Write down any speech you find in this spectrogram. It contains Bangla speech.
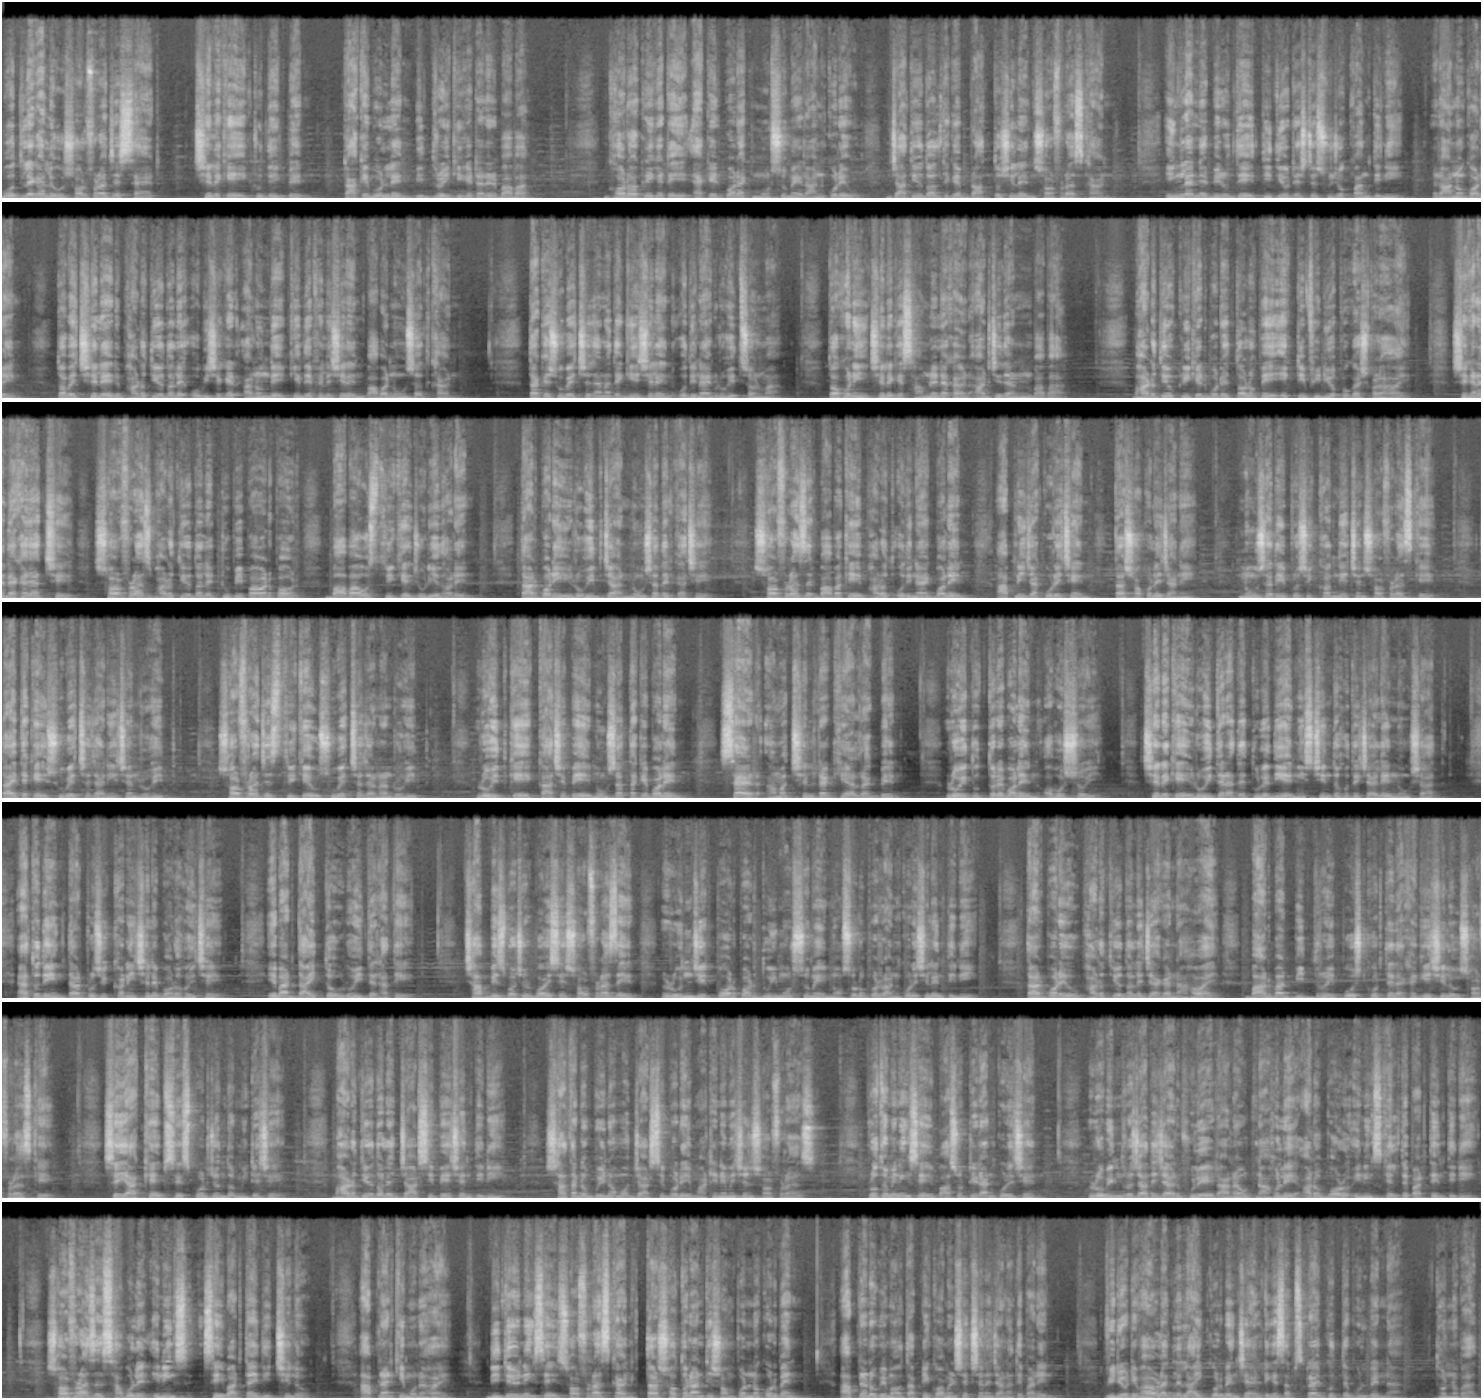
বদলে গেল সরফরাজের স্যার। ছেলেকে একটু দেখবেন। কাকে বললেন বিদ্রোহী ক্রিকেটারের বাবা? ঘরোয়া ক্রিকেটে একের পর এক মরশুমে রান করেও জাতীয় দল থেকে ব্রাত্য ছিলেন সরফরাজ খান। ইংল্যান্ডের বিরুদ্ধে তৃতীয় টেস্টে সুযোগ পান তিনি। রানও করেন। তবে ছেলের ভারতীয় দলে অভিষেকের আনন্দে কেঁদে ফেলেছিলেন বাবা নৌসাদ খান। তাকে শুভেচ্ছা জানাতে গিয়েছিলেন অধিনায়ক রোহিত শর্মা। তখনই ছেলেকে সামনে লেখার আর্জি দেন বাবা। ভারতীয় ক্রিকেট বোর্ডের তরফে একটি ভিডিও প্রকাশ করা হয়। সেখানে দেখা যাচ্ছে, সরফরাজ ভারতীয় দলের টুপি পাওয়ার পর বাবা ও স্ত্রীকে জড়িয়ে ধরেন। তারপরই রোহিত যান নৌসাদের কাছে। সরফরাজের বাবাকে ভারত অধিনায়ক বলেন, আপনি যা করেছেন, তা সকলে জানে। নৌসাদই প্রশিক্ষণ দিয়েছেন সরফরাজকে। তাই থেকে শুভেচ্ছা জানিয়েছেন রোহিত। সরফরাজের স্ত্রীকেও শুভেচ্ছা জানান রোহিত। রোহিতকে কাছে পেয়ে নৌসাদ তাকে বলেন, স্যার, আমার ছেলেটার খেয়াল রাখবেন। রোহিত উত্তরে বলেন, অবশ্যই। ছেলেকে রোহিতের হাতে তুলে দিয়ে নিশ্চিন্ত হতে চাইলেন নৌসাদ এতদিন তার প্রশিক্ষণেই ছেলে বড় হয়েছে। এবার দায়িত্ব রোহিতের হাতে। ছাব্বিশ বছর বয়সে সরফরাজের রঞ্জির পরপর দুই মরশুমে নশোর ওপর রান করেছিলেন তিনি। তারপরেও ভারতীয় দলে জায়গা না হওয়ায় বারবার বিদ্রোহী পোস্ট করতে দেখা গিয়েছিল সরফরাজকে। সেই আক্ষেপ শেষ পর্যন্ত মিটেছে। ভারতীয় দলের জার্সি পেয়েছেন তিনি। সাতানব্বই নম্বর জার্সি পরে মাঠে নেমেছেন সরফরাজ। প্রথম ইনিংসে বাষট্টি রান করেছেন। রবীন্দ্র জাদেজার ভুলে রান আউট না হলে আরও বড় ইনিংস খেলতে পারতেন তিনি। সরফরাজের সাবলের ইনিংস সেই বার্তাই দিচ্ছিল। আপনার কি মনে হয়, দ্বিতীয় ইনিংসে সরফরাজ খান তার শতরানটি সম্পন্ন করবেন? আপনার অভিমত আপনি কমেন্ট সেকশনে জানাতে পারেন। ভিডিওটি ভালো লাগলে লাইক করবেন চ্যানেলটিকে সাবস্ক্রাইব করতে ভুলবেন না। ধন্যবাদ।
